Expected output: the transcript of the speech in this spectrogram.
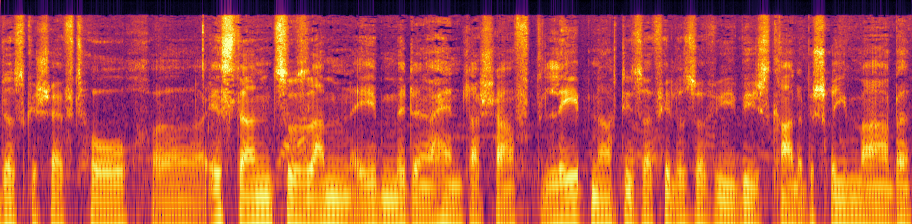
das Geschäft hoch, äh, ist dann zusammen eben mit der Händlerschaft, lebt nach dieser Philosophie, wie ich es gerade beschrieben habe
